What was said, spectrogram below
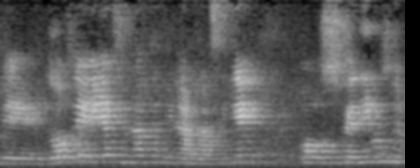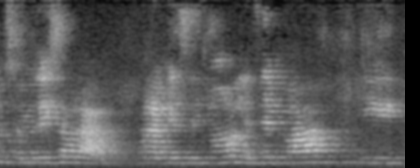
de dos de ellas y una terminarla. Así que os pedimos que nos ayudéis a orar para que el Señor les dé paz y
